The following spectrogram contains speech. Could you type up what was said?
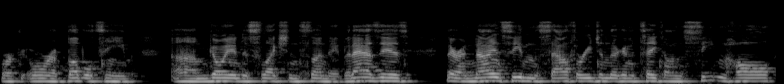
or, or a bubble team um, going into Selection Sunday. But as is, they're a nine seed in the South region. They're going to take on Seton Hall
